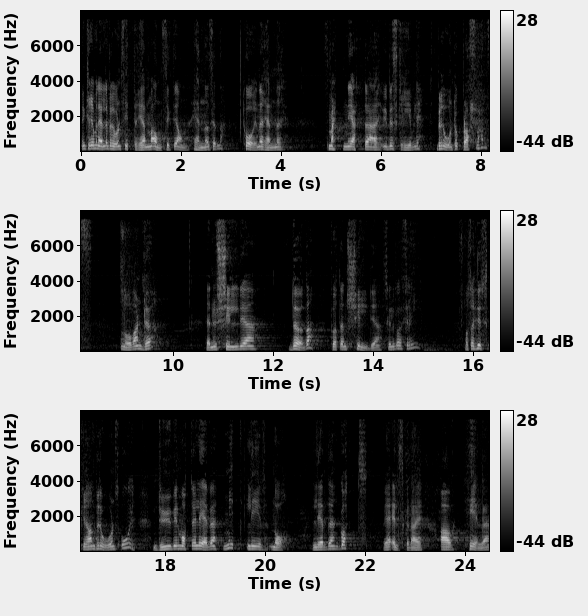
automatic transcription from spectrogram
Den kriminelle broren sitter igjen med ansiktet i hendene sine. Tårene renner. Smerten i hjertet er ubeskrivelig. Broren tok plassen hans. Nå var han død. Den uskyldige døde for at den skyldige skulle gå fri. Og så husker han brorens ord. Du vil måtte leve mitt liv nå. Lev det godt, og jeg elsker deg av hele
